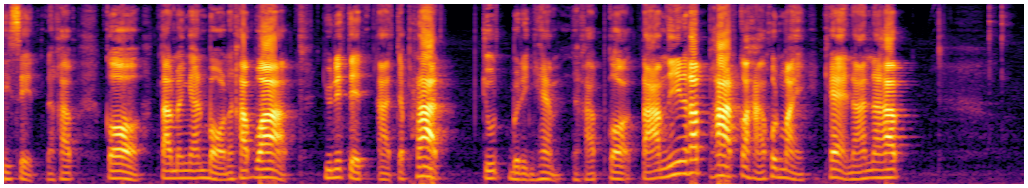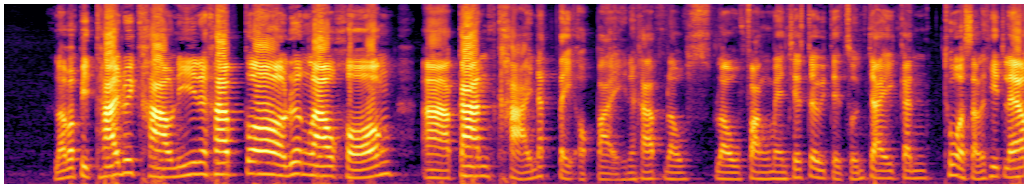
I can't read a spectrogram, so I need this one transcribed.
ฏิเสธนะครับ ก็ตามรายงานบอกนะครับว่ายูไนเต็ดอาจจะพลาดจูดเบอริงแฮมนะครับก็ตามนี้นะครับพลาดก็หาคนใหม่แค่นั้นนะครับ เรามาปิดท้ายด้วยข่าวนี้นะครับ ก็เรื่องราวของ การขายนักเตะออกไปนะครับ เราเราฟังแมนเชสเตอร์ยูไนเต็ดสนใจกันทั่วสารทิศแล้ว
